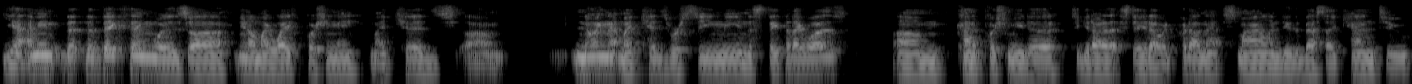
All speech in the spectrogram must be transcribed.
Yeah, I mean, the, the big thing was, uh, you know, my wife pushing me, my kids, um, knowing that my kids were seeing me in the state that I was, um, kind of pushed me to to get out of that state. I would put on that smile and do the best I can to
